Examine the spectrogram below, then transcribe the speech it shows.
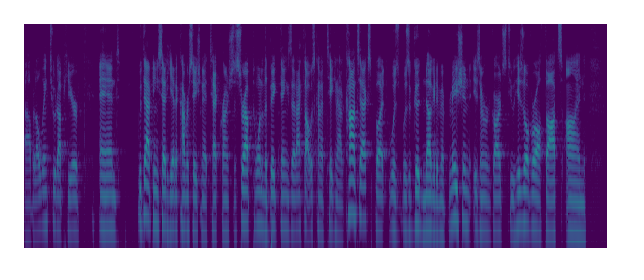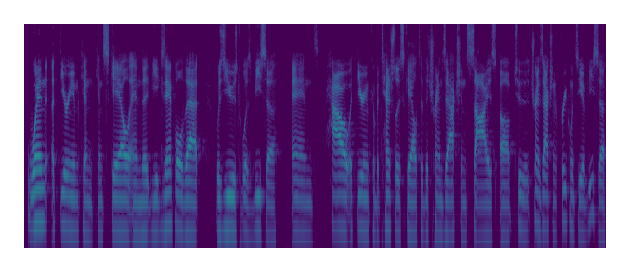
uh, but I'll link to it up here. And with that being said, he had a conversation at TechCrunch Disrupt. One of the big things that I thought was kind of taken out of context, but was was a good nugget of information, is in regards to his overall thoughts on when Ethereum can can scale. And the, the example that was used was Visa and how Ethereum could potentially scale to the transaction size of to the transaction frequency of Visa.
